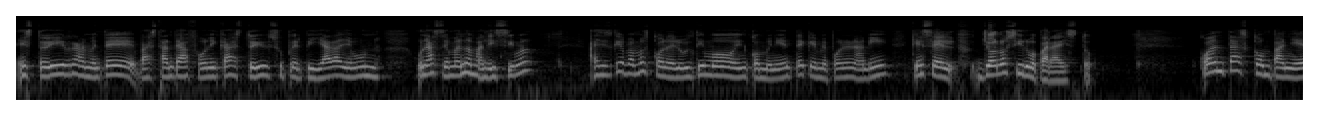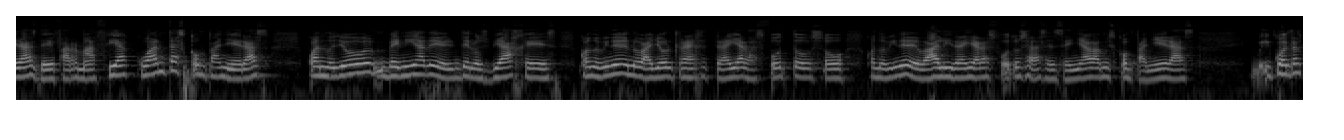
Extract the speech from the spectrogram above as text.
estoy realmente bastante afónica, estoy súper pillada, llevo una semana malísima. Así es que vamos con el último inconveniente que me ponen a mí, que es el yo no sirvo para esto. ¿Cuántas compañeras de farmacia, cuántas compañeras, cuando yo venía de, los viajes, cuando vine de Nueva York traía las fotos, o cuando vine de Bali traía las fotos, se las enseñaba a mis compañeras, y cuántas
